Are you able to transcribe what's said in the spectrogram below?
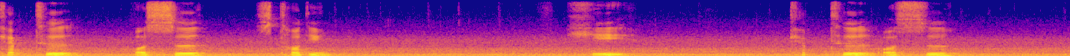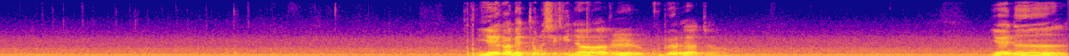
kept us studying He kept us 얘가 몇 형식이냐를 구별해야죠. 얘는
